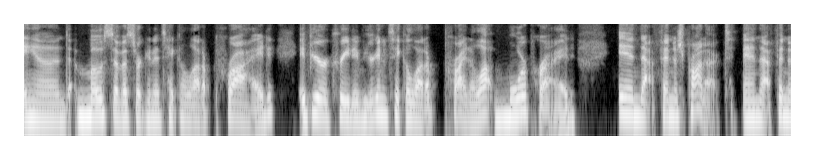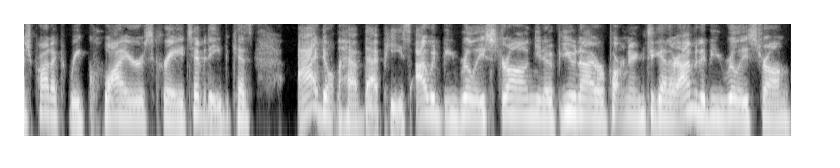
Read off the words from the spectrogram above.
And most of us are going to take a lot of pride. If you're a creative, you're going to take a lot of pride, a lot more pride in that finished product. And that finished product requires creativity because I don't have that piece. I would be really strong. You know, if you and I were partnering together, I'm going to be really strong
